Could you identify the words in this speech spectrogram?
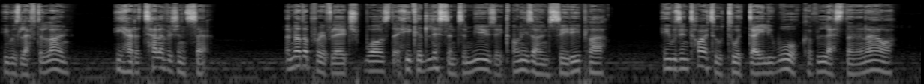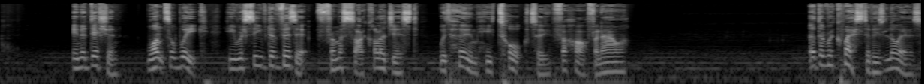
He was left alone. He had a television set. Another privilege was that he could listen to music on his own CD player. He was entitled to a daily walk of less than an hour. In addition, once a week he received a visit from a psychologist with whom he talked to for half an hour. At the request of his lawyers,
